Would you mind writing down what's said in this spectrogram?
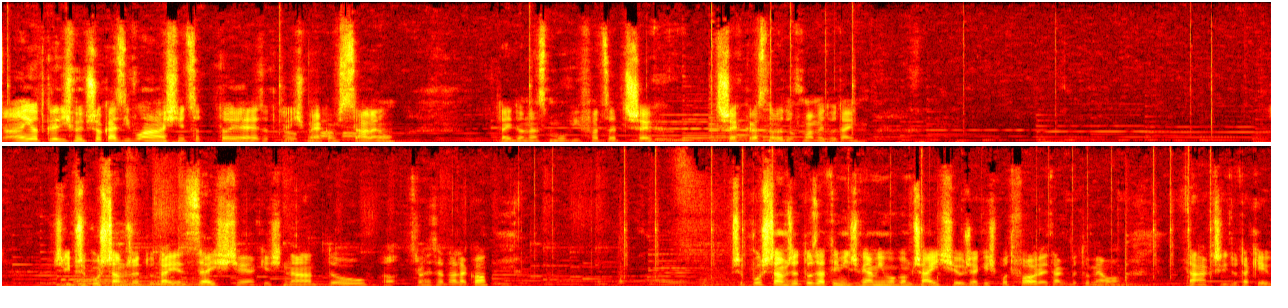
No i odkryliśmy przy okazji właśnie, co to jest? Odkryliśmy jakąś salę. Tutaj do nas mówi facet. Trzech, trzech krasnoludów mamy tutaj. Czyli przypuszczam, że tutaj jest zejście jakieś na dół. O, trochę za daleko. Przypuszczam, że tu za tymi drzwiami mogą czaić się już jakieś potwory, tak by to miało... Tak, czyli tu takie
